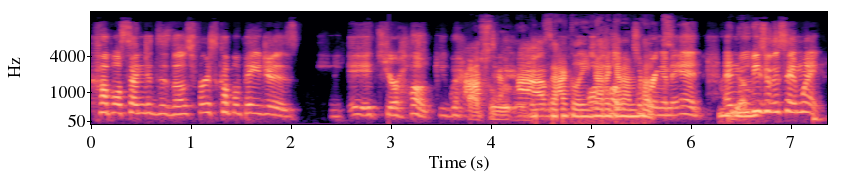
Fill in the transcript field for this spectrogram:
couple sentences, those first couple pages, it's your hook. You have Absolutely. to have Exactly. You got to get them to bring them in. And Mhm. movies are the same way.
